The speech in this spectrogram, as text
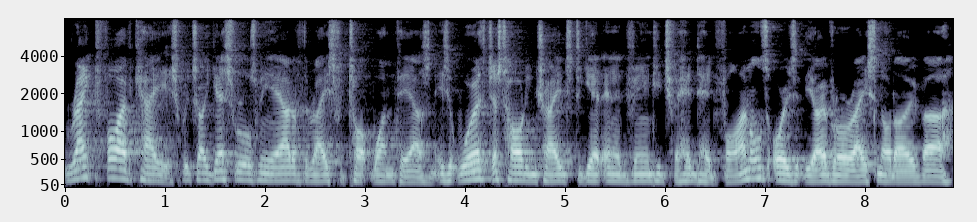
Ranked 5k ish, which I guess rules me out of the race for top 1000. Is it worth just holding trades to get an advantage for head to head finals, or is it the overall race not over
